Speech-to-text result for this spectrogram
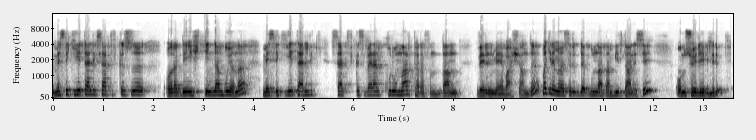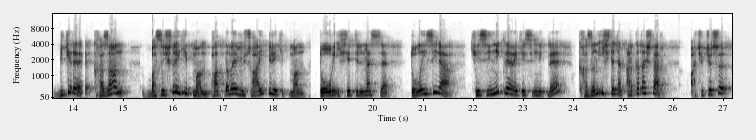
Mesleki yeterlik sertifikası olarak değiştiğinden bu yana mesleki yeterlik sertifikası veren kurumlar tarafından verilmeye başlandı. Makine mühendisleri de bunlardan bir tanesi. Onu söyleyebilirim. Bir kere kazan basınçlı ekipman, patlamaya müsait bir ekipman doğru işletilmezse dolayısıyla kesinlikle ve kesinlikle kazanı işleten arkadaşlar açıkçası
